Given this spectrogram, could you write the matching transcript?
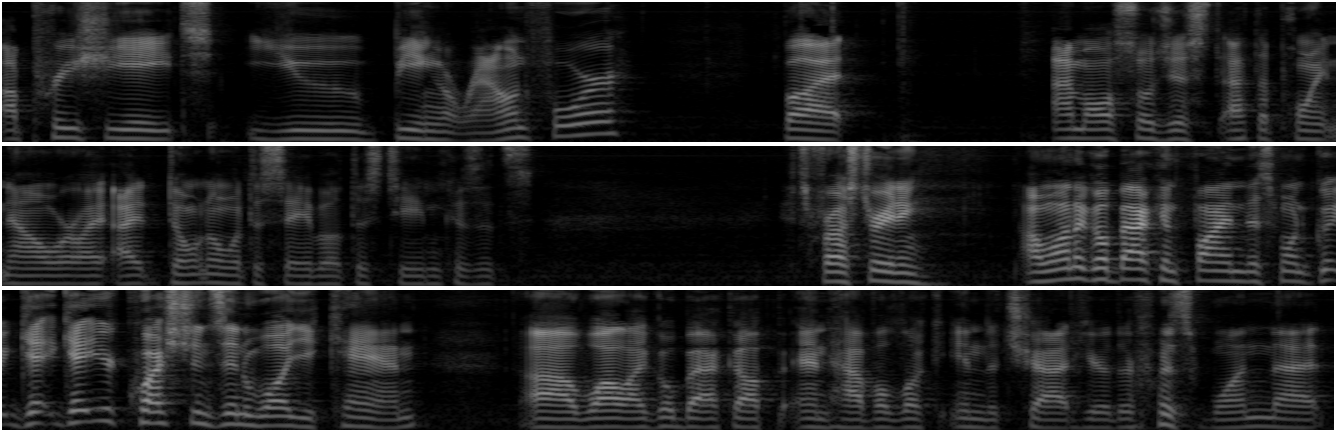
appreciate you being around for, but I'm also just at the point now where I, I don't know what to say about this team because it's it's frustrating. I want to go back and find this one. Get get your questions in while you can. Uh, while I go back up and have a look in the chat here, there was one that,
